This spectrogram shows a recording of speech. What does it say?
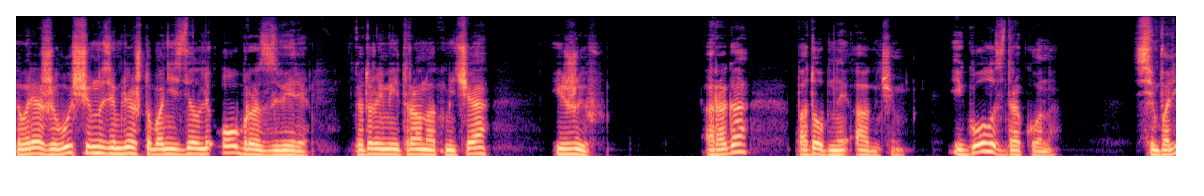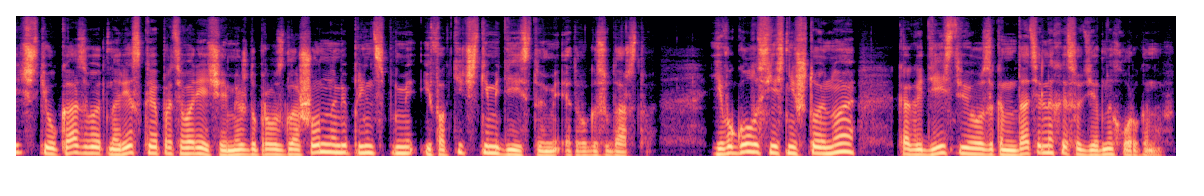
говоря живущим на земле, чтобы они сделали образ зверя, который имеет рану от меча и жив. А рога, подобные агнчим, и голос дракона символически указывают на резкое противоречие между провозглашенными принципами и фактическими действиями этого государства. Его голос есть не что иное, как и действия его законодательных и судебных органов.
